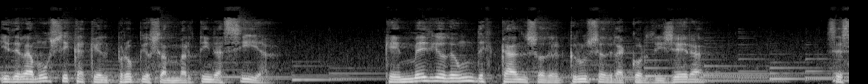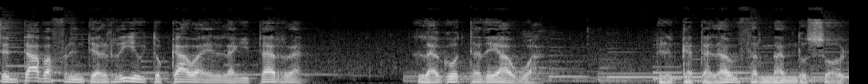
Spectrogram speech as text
y de la música que el propio San Martín hacía, que en medio de un descanso del cruce de la cordillera se sentaba frente al río y tocaba en la guitarra la gota de agua del catalán Fernando Sol.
